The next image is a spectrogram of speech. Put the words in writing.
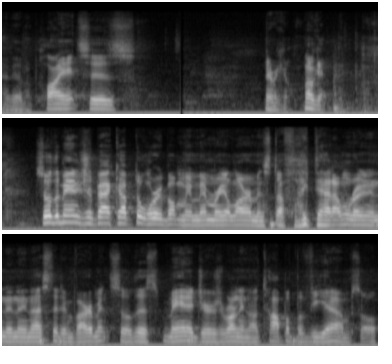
And then appliances. There we go. Okay. So the manager's back up. Don't worry about my memory alarm and stuff like that. I'm running in a nested environment. So this manager is running on top of a VM. So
